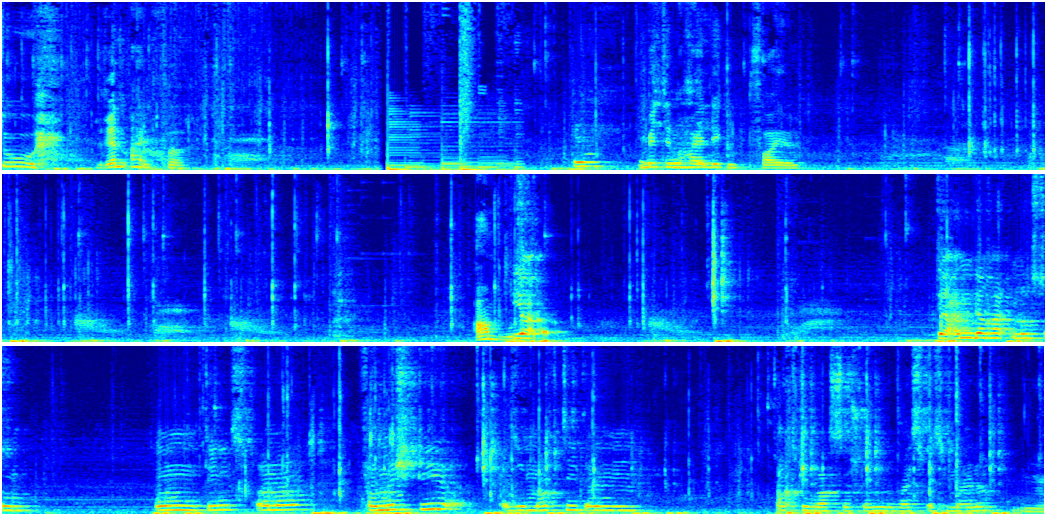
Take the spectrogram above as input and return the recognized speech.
du. Renn einfach. Mit dem heiligen Pfeil. Armbrust. Ja. Der andere hat noch so ein Undingsbanner. Vermischt die, also macht die dann. Ach, du warst ja schon, du weißt, was ich meine. Ja.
